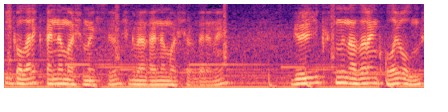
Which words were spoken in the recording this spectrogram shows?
İlk olarak fenden başlamak istiyorum. Çünkü ben fenden başlıyorum denemeye. Biyoloji kısmı nazaran kolay olmuş.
